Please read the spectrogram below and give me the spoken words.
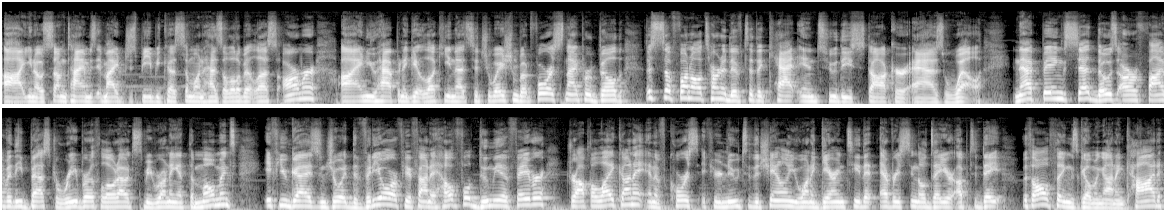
Uh, you know, sometimes it might just be because someone has a little bit less armor, uh, and you happen to get lucky in that situation. But for a sniper build, this is a fun alternative to the cat into the stalker as well. And that being said, those are five of the best rebirth loadouts to be running at the moment. If you guys enjoyed the video or if you found it helpful, do me a favor, drop a like on it. And of course, if you're new to the channel, you want to guarantee that every single day you're up to date with all things going on in COD,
